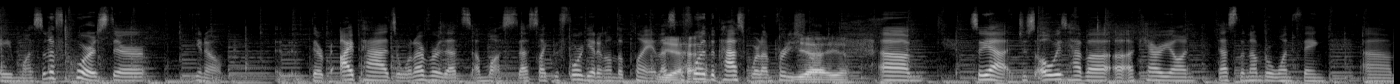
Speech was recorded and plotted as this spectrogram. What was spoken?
a must. And of course, they're you know their iPads or whatever, that's a must. That's like before getting on the plane. That's Yeah. before the passport, I'm pretty Yeah, sure. yeah. Um, so yeah, just always have a, a, a carry-on. That's the number one thing um,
